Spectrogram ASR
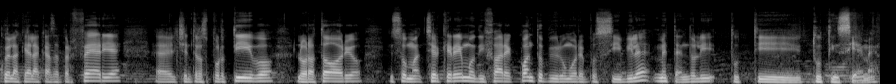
quella che è la casa per ferie, eh, il centro sportivo, l'oratorio, insomma cercheremo di fare quanto più rumore possibile mettendoli tutti, tutti insieme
